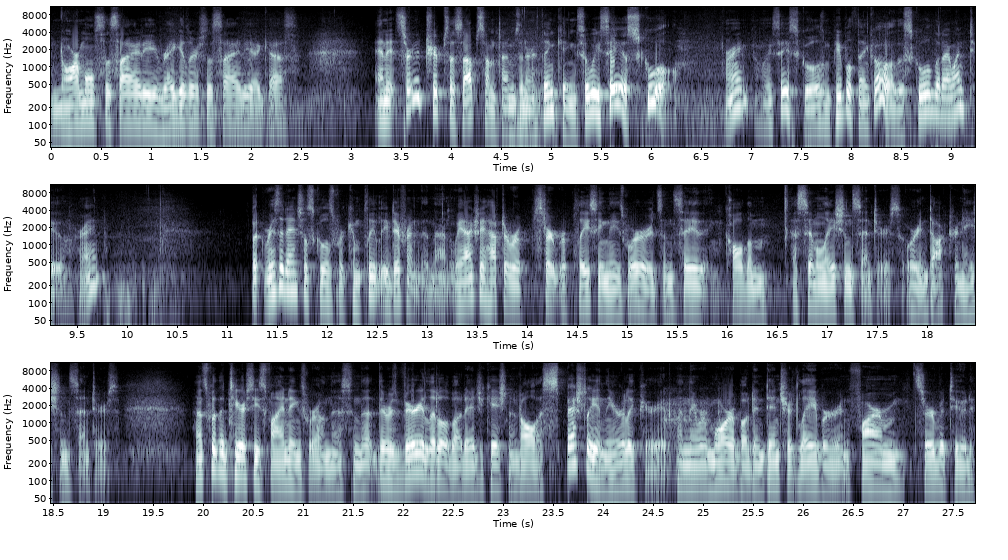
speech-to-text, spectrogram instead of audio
normal society, regular society, I guess. And it sort of trips us up sometimes in our thinking. So we say a school, right? We say schools, and people think, oh, the school that I went to, right? But residential schools were completely different than that. We actually have to re- start replacing these words and say, call them assimilation centers or indoctrination centers. That's what the TRC's findings were on this, and that there was very little about education at all, especially in the early period when they were more about indentured labor and farm servitude,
